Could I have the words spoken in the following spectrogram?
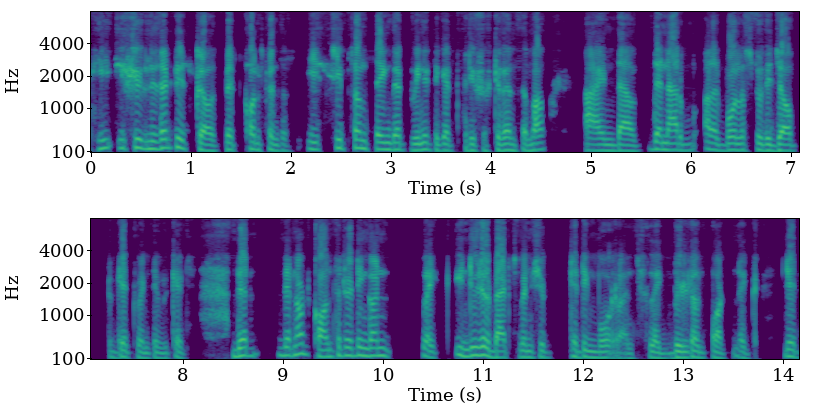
He, if you listen to his crowd, press conferences, he keeps on saying that we need to get 350 runs somehow, and uh, then our, our bowlers do the job to get 20 wickets. They're they're not concentrating on like individual batsmanship getting more runs, like build on pot, like get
